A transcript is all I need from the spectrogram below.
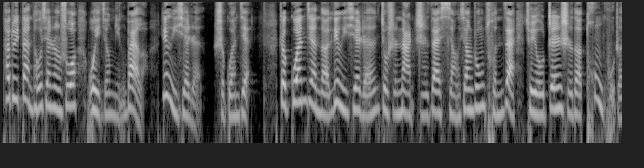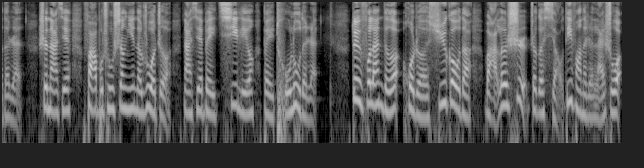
他对弹头先生说：“我已经明白了，另一些人是关键。这关键的另一些人，就是那只在想象中存在却又真实的痛苦着的人，是那些发不出声音的弱者，那些被欺凌、被屠戮的人。”对弗兰德或者虚构的瓦勒市这个小地方的人来说，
